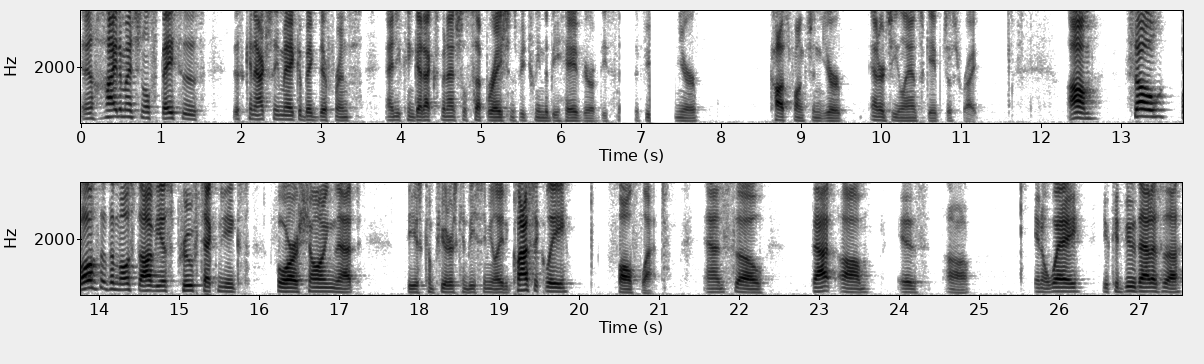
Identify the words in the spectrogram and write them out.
And in high dimensional spaces, this can actually make a big difference, and you can get exponential separations between the behavior of these things if you your cost function, your energy landscape just right. Um, so both of the most obvious proof techniques for showing that these computers can be simulated classically fall flat. And so that um, is, uh, in a way, you could view that as a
